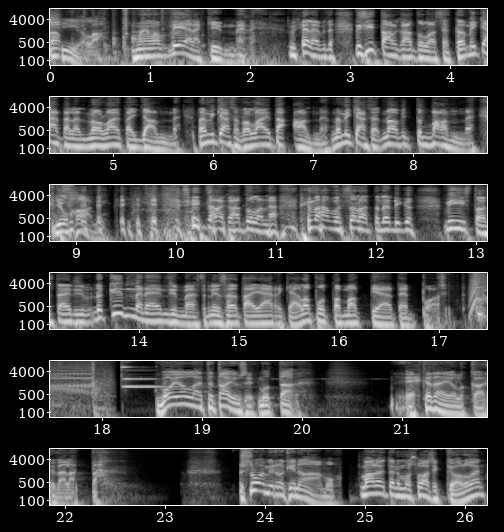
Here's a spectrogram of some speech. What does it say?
No, Sheila. meillä on vielä kymmenen. Vielä mitä. Niin sitten alkaa tulla se, että no mikä tällainen, no laita Janne. No mikä se on, no laita Anne. No mikä se on, no vittu Vanne. Juhani. sitten alkaa tulla nämä. Niin mä voin sanoa, että ne niinku 15 ensimmäistä, no 10 ensimmäistä, niin se on jotain järkeä. Loput on Mattia ja Teppoa sitten. Voi olla, että tajusit, mutta ehkä tämä ei ollutkaan hyvä läppä. Suomirokin aamu. Mä oon löytänyt mun suosikkioluen,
